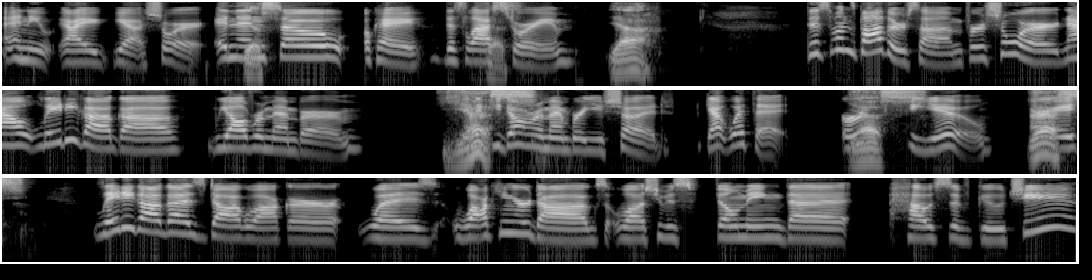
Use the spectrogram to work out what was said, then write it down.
Any, I yeah, sure. And then Yes. so okay, this last Yes. story. Yeah. This one's bothersome for sure. Now, Lady Gaga, we all remember. Yes. And if you don't remember, you should get with it. Earth Yes. to you. All right. Yes. Lady Gaga's dog walker was walking her dogs while she was filming the House of Gucci.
